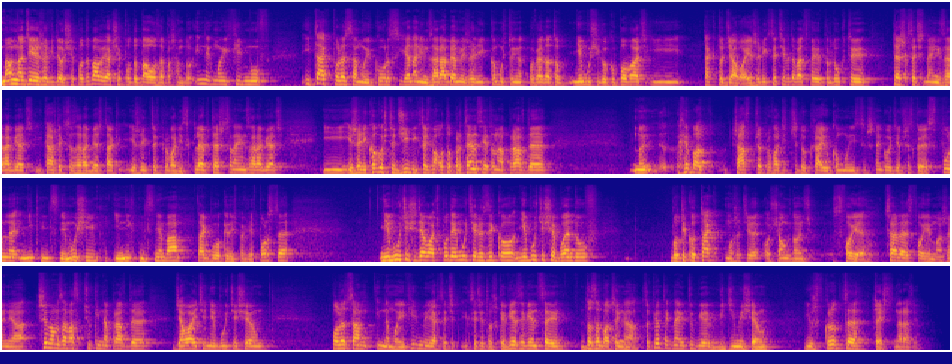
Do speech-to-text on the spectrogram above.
Mam nadzieję, że wideo się podobało. Jak się podobało, zapraszam do innych moich filmów. I tak polecam mój kurs. Ja na nim zarabiam. Jeżeli komuś to nie odpowiada, to nie musi go kupować i tak to działa. Jeżeli chcecie wydawać swoje produkty, też chcecie na nich zarabiać i każdy chce zarabiać, tak? Jeżeli ktoś prowadzi sklep, też chce na nim zarabiać. I jeżeli kogoś to dziwi, ktoś ma o to pretensje, to naprawdę no, chyba czas przeprowadzić się do kraju komunistycznego, gdzie wszystko jest wspólne i nikt nic nie musi i nikt nic nie ma. Tak było kiedyś pewnie w Polsce. Nie bójcie się działać, podejmujcie ryzyko, nie bójcie się błędów, bo tylko tak możecie osiągnąć swoje cele, swoje marzenia. Trzymam za Was kciuki, naprawdę działajcie, nie bójcie się. Polecam inne moje filmy, jak chcecie, chcecie troszkę wiedzy więcej. Do zobaczenia co piątek na YouTubie, widzimy się już wkrótce. Cześć, na razie.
